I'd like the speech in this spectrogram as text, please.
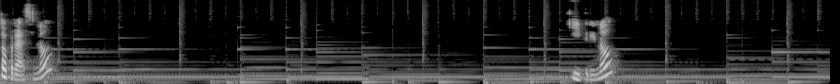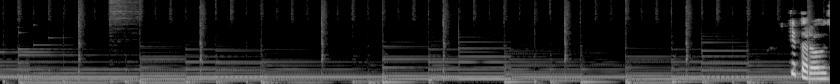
Το πράσινο. Κίτρινο. Και το ροζ.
